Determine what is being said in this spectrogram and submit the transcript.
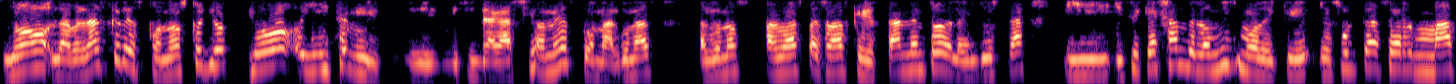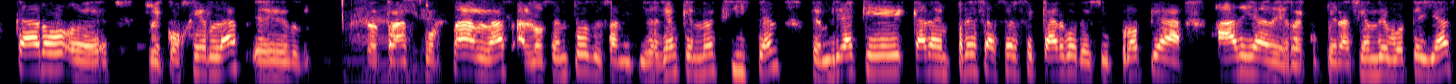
No, la verdad es que desconozco. Yo, yo hice mis indagaciones con algunas algunos, algunas personas que están dentro de la industria y, y se quejan de lo mismo, de que resulta ser más caro eh, recogerlas, eh, ah, transportarlas a los centros de sanitización que no existen. Tendría que cada empresa hacerse cargo de su propia área de recuperación de botellas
